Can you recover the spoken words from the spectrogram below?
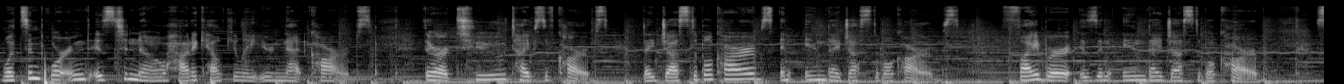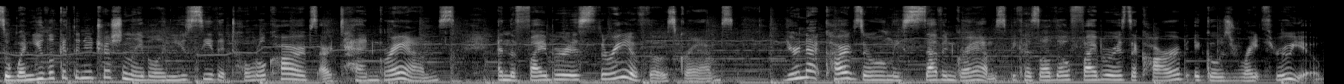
What's important is to know how to calculate your net carbs. There are two types of carbs digestible carbs and indigestible carbs. Fiber is an indigestible carb. So when you look at the nutrition label and you see that total carbs are 10 grams and the fiber is 3 of those grams, your net carbs are only 7 grams because although fiber is a carb, it goes right through you.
